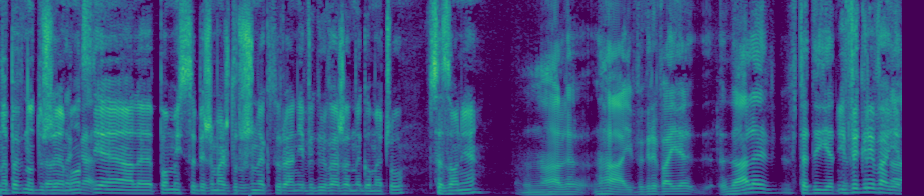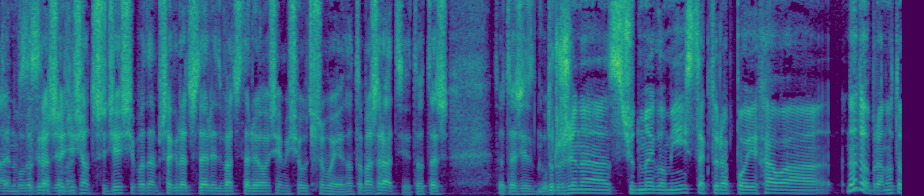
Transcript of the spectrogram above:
Na pewno duże taka- emocje, ale pomyśl sobie, że masz drużynę, która nie wygrywa żadnego meczu w sezonie No ale, no i wygrywa je, no ale wtedy jeden. i wygrywa tak, jeden bo wygra zasadzie mecz. 60-30, potem przegra 4-2-4-8 i się utrzymuje. No to masz rację, to też, to też jest głupie. Drużyna z siódmego miejsca, która pojechała. No dobra, no to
